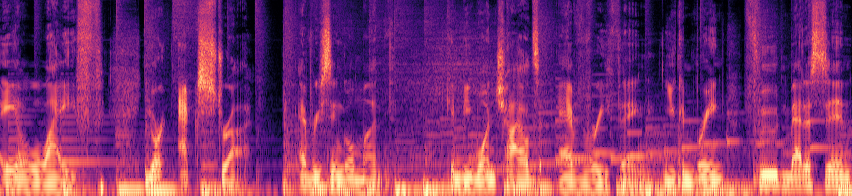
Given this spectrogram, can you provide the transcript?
a life. Your extra every single month can be one child's everything. You can bring food, medicine,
